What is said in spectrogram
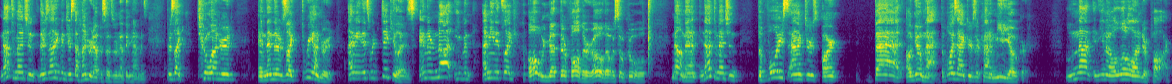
Not to mention, there's not even just 100 episodes where nothing happens. There's like 200, and then there's like 300. I mean, it's ridiculous. And they're not even, I mean, it's like, oh, we met their father. Oh, that was so cool. No, man, not to mention, the voice actors aren't bad. I'll give them that. The voice actors are kind of mediocre. Not, you know, a little under par.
